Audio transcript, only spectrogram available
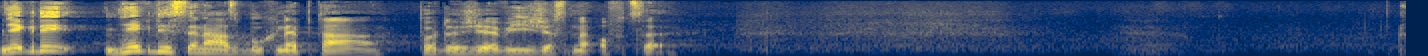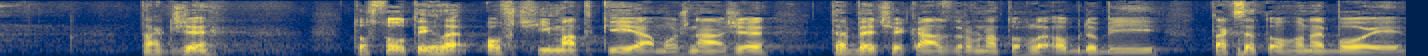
Někdy, někdy se nás Bůh neptá, protože ví, že jsme ovce. Takže to jsou tyhle ovčí matky a možná, že tebe čeká zrovna tohle období, tak se toho neboj,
